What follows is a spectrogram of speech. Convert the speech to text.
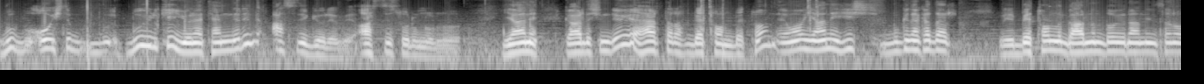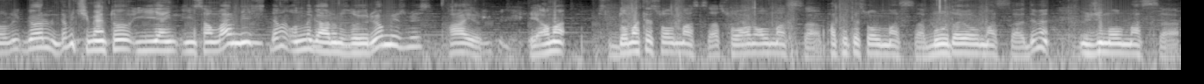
Bu, bu o işte bu, bu ülkeyi yönetenlerin asli görevi, asli sorumluluğu. Yani kardeşim diyor ya her taraf beton beton ama yani hiç bugüne kadar e, betonla karnını doyuran insanoğlu gördün değil mi? Çimento yiyen insan var mı hiç? Değil mi? Onunla karnımızı doyuruyor muyuz biz? Hayır. E ama işte domates olmazsa, soğan olmazsa, patates olmazsa, buğday olmazsa, değil mi? Üzüm olmazsa,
